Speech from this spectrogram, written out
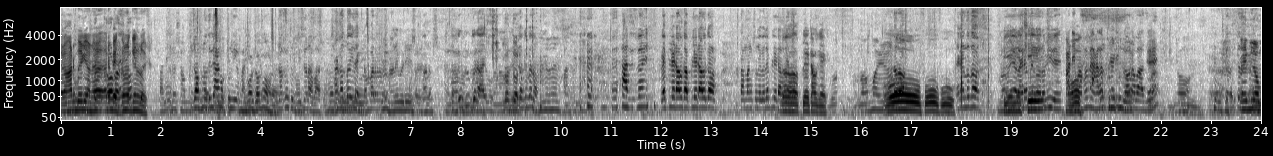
এটা ভিডিও না এটা ব্যাকগ্রাউন্ড কিন লইস যত্ন দিলে আঙুর তুলি ভাই যখন তোর কিছু না আবার। সাকার দই দেখ নাম্বার মানুষ। যখন করে আইবো যখন বেদাও আজিজ ভাই প্লেট আলগা প্লেট আলগা। তা মাংস লেভেলে প্লেট আলগা। প্লেট আলগে। এই নিয়ম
